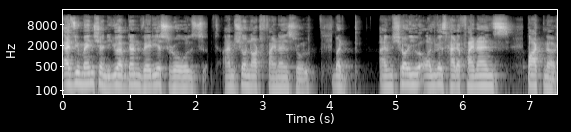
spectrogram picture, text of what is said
as you mentioned, you have done various roles. I'm sure not finance role, but I'm sure you always had a finance partner.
